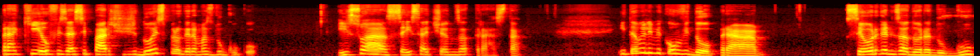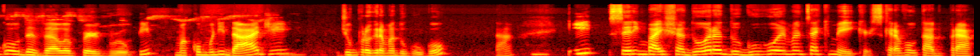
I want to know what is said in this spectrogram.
para que eu fizesse parte de dois programas do Google. Isso há seis, sete anos atrás, tá? Então, ele me convidou para ser organizadora do Google Developer Group, uma comunidade de um programa do Google, tá? E ser embaixadora do Google Women Tech Makers, que era voltado para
